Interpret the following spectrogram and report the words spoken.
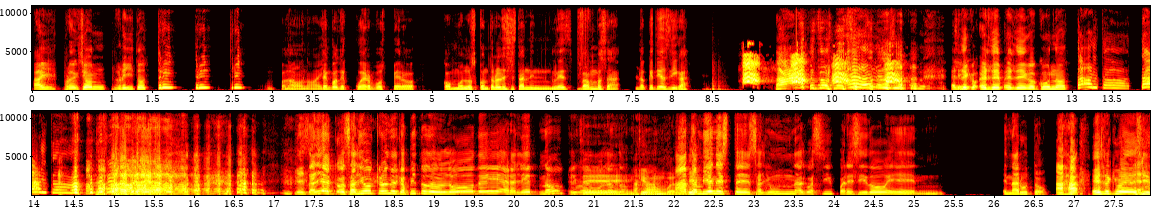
Ay, producción, grillito, tri, tri, tri. No, no hay. Tengo de cuervos, pero como los controles están en inglés, vamos a lo que Dios diga. ¡Ah! El, Sí. de, el, de, el de Goku, no. ¡Tonto! ¡Tonto! Que salía, salió, creo, en el capítulo lo de Aralet, ¿no? Que iba volando. qué. Ah, también este, salió un algo así parecido en, en Naruto. Ajá, es lo que iba a decir.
